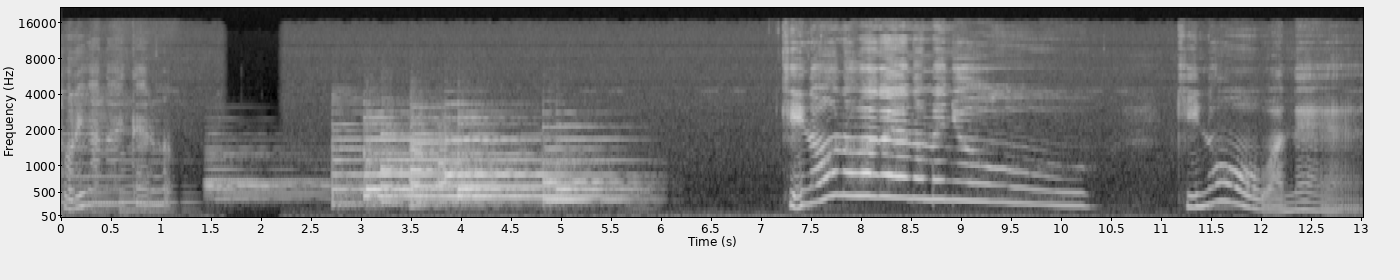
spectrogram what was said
鳥が鳴いてる。昨日の我が家のメニュー昨日はね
